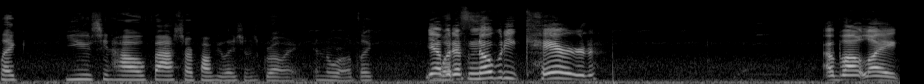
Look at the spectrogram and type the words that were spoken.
Like, you've seen how fast our population is growing in the world. Like, Yeah, but if nobody cared about like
